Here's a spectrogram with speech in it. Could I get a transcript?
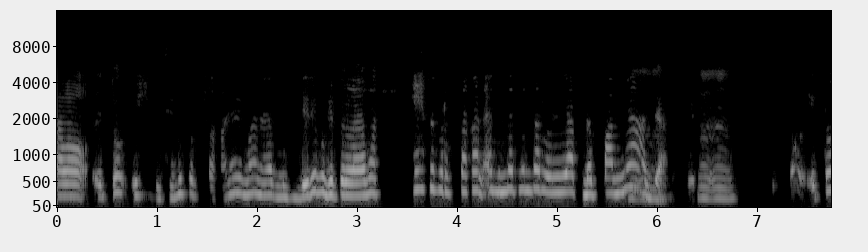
kalau itu ih di sini perpustakaannya di mana ya? Jadi begitu lewat, eh itu perpustakaan eh bentar-bentar lihat depannya Mm-mm. aja. Mm-mm. Itu, itu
